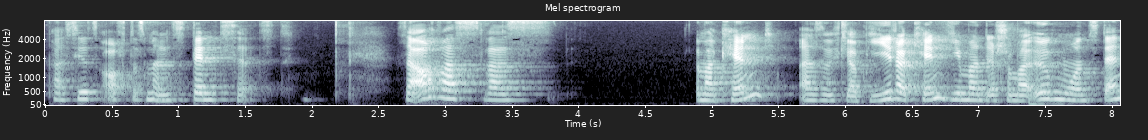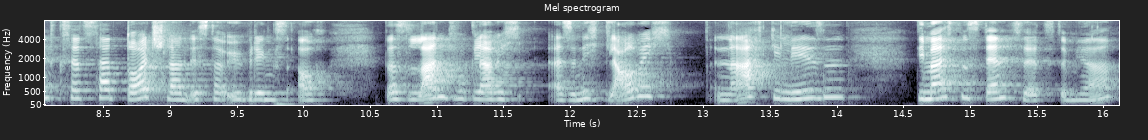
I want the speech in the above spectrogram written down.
passiert es oft, dass man einen Stent setzt. Ist ja auch was, was man kennt. Also ich glaube, jeder kennt jemanden, der schon mal irgendwo einen Stent gesetzt hat. Deutschland ist da übrigens auch das Land, wo, glaube ich, also nicht glaube ich, nachgelesen, die meisten Stents setzt im Jahr.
